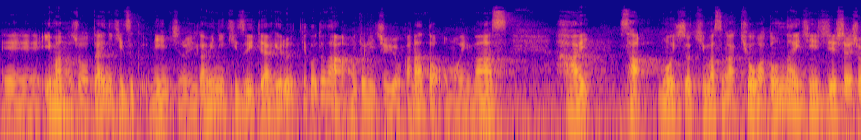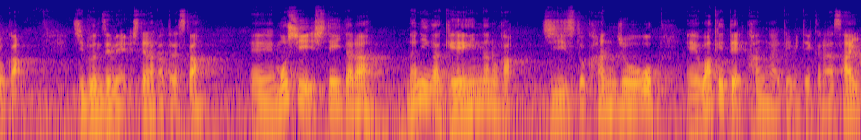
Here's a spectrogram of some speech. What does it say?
えー、今の状態に気づく認知の歪みに気づいてあげるっていうことが本当に重要かなと思います。はい。さあもう一度聞きますが今日はどんな一日でしたでしょうか？自分責めしてなかったですか、えー、もししていたら何が原因なのか？事実と感情を、えー、分けて考えてみてください。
